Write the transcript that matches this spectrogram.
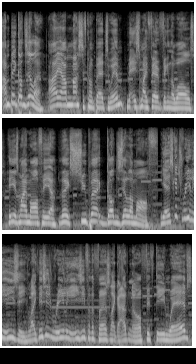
I'm big Godzilla. I am massive compared to him. He's my favorite thing in the world. He is my morph here. The Super Godzilla morph. Yeah, this gets really easy. Like, this is really easy for the first, like, I don't know, 15 waves.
